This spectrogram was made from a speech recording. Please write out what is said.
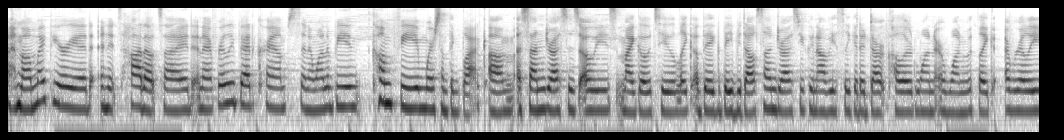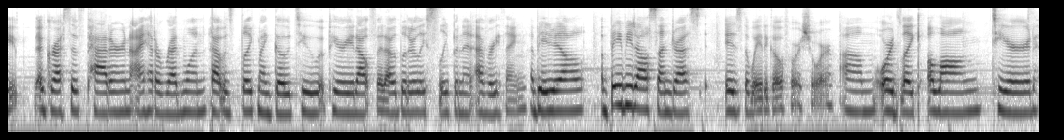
I'm on my period and it's hot outside and I have really bad cramps and I want to be comfy and wear something black. Um, a sundress is always my go-to, like a big baby doll sundress. You can obviously get a dark colored one or one with like a really aggressive pattern. I had a red one. That was like my go-to period outfit. I would literally sleep in it, everything. A baby doll, a baby doll sundress is the way to go for sure. Um, or like a long tiered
